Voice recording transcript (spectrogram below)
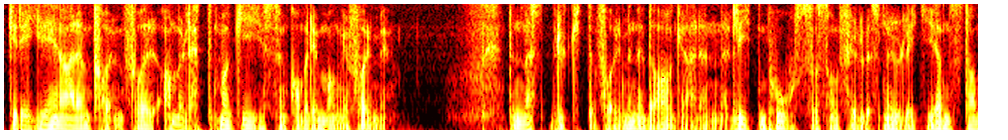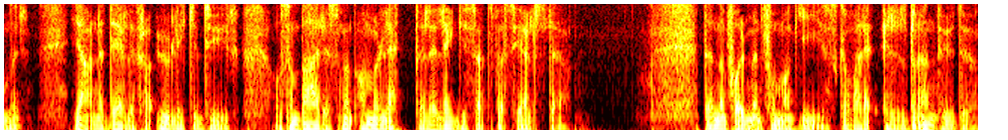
Gri-gri er en form for amulettmagi som kommer i mange former. Den mest brukte formen i dag er en liten pose som fylles med ulike gjenstander, gjerne deler fra ulike dyr, og som bæres som en amulett eller legges et spesielt sted. Denne formen for magi skal være eldre enn voodoo,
